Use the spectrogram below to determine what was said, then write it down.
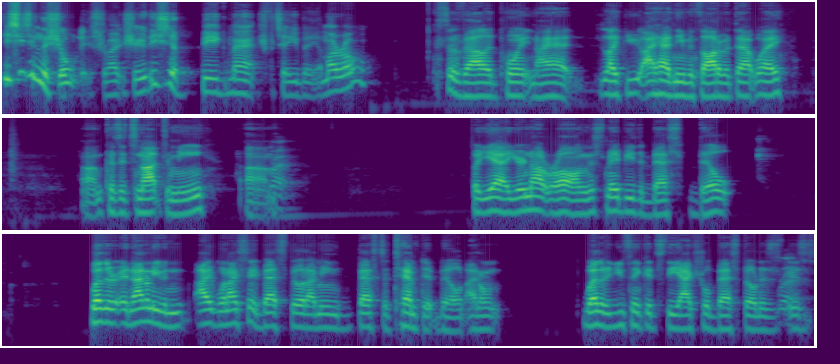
this is in the shortlist, right, Shu? This is a big match for TV. Am I wrong? It's a valid point, and I had like you, I hadn't even thought of it that way, because um, it's not to me. Um, right. But yeah, you're not wrong. This may be the best built. Whether and I don't even I when I say best build, I mean best attempted build. I don't whether you think it's the actual best build is Right. is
